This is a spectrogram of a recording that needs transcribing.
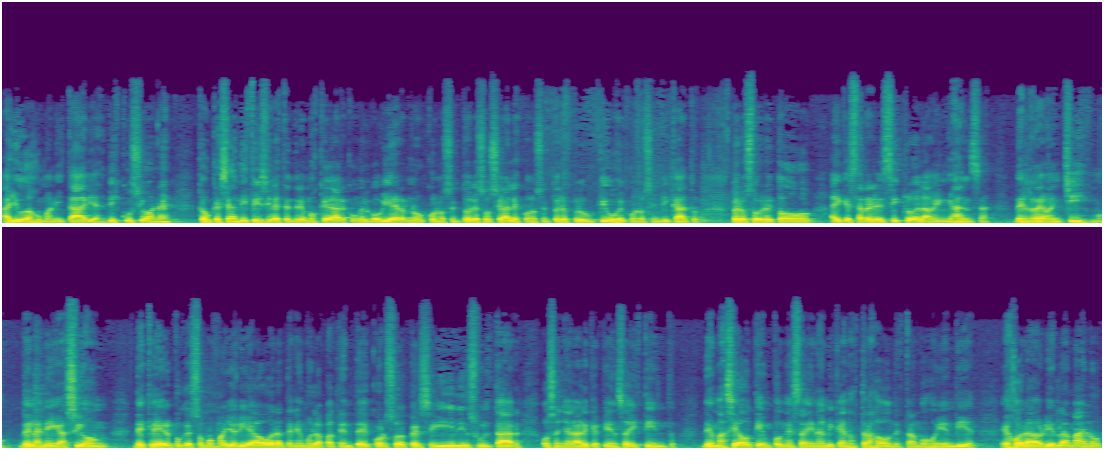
ayudas humanitarias, discusiones que aunque sean difíciles tendremos que dar con el gobierno, con los sectores sociales, con los sectores productivos y con los sindicatos. Pero sobre todo hay que cerrar el ciclo de la venganza, del revanchismo, de la negación, de creer porque somos mayoría ahora tenemos la patente de corso de perseguir, insultar o señalar al que piensa distinto. Demasiado tiempo en esa dinámica nos trajo a donde estamos hoy en día. Es hora de abrir la mano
